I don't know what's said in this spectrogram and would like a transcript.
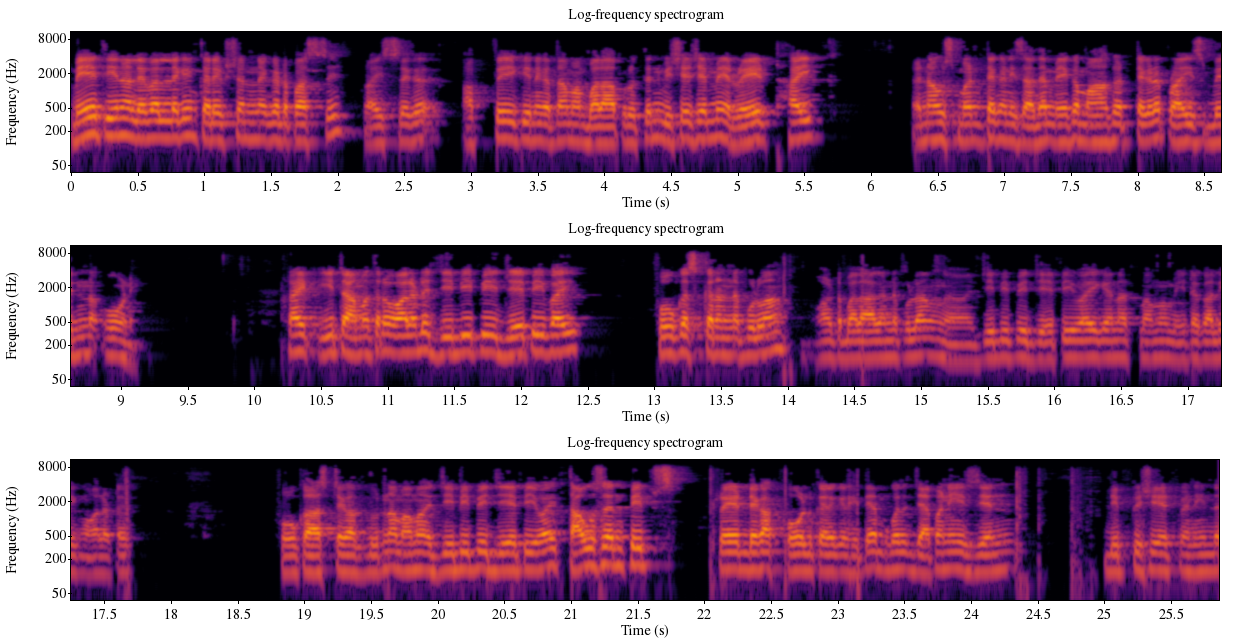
මේ තියෙන ලෙවල් එකෙන් කරක්ෂන් එකට පස්සේ ප්‍රයිස් එක අපේ කියන තම බලාපොරොත්තෙන් විශේෂ මේ රේට් හයික් නවස්මට එක නිසාද මේක මාකට් එකට ප්‍රයිස් වෙන්න ඕනේ. රයිට් ඊට අමතර වාලට GBP JPY ෆෝකස් කරන්න පුළුවන්. වාට බලාගන්න පුළන් GBP JPY ගැනත් මම මීට කලින් ඕලට ෆෝකාස්ට එකක් දුන්න. ම GBP JPY 1000 පිප්ස් ට්‍රේඩ් එකක් හෝල් කර හිට මොකද ජපනීස්යෙන් ඩිප්‍රිෂේට් හිද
